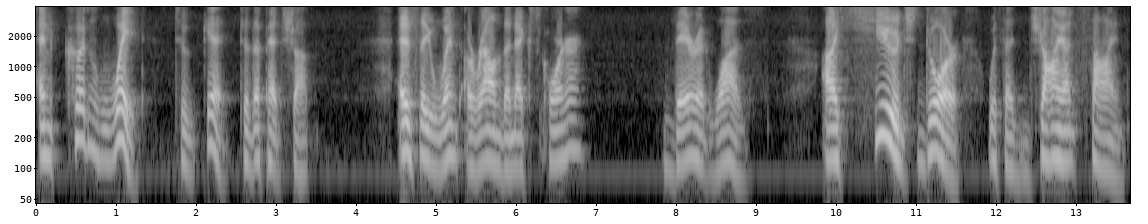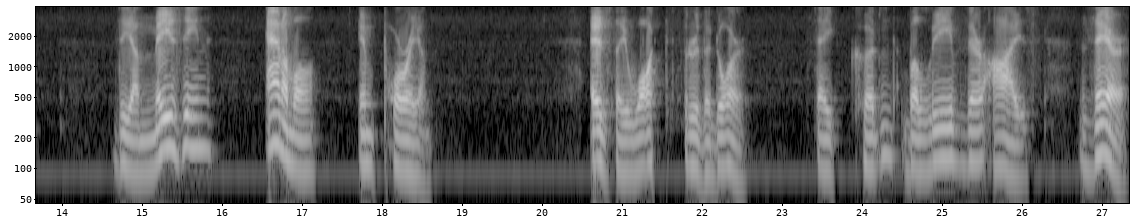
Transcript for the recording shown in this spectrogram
and couldn't wait to get to the pet shop. As they went around the next corner, there it was a huge door with a giant sign The Amazing Animal Emporium. As they walked through the door, they couldn't believe their eyes. There,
